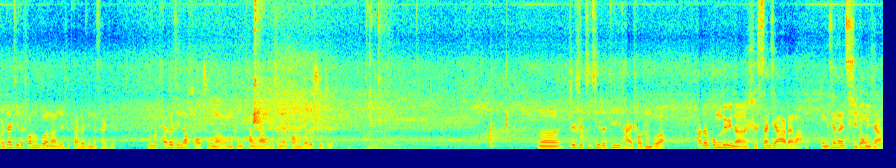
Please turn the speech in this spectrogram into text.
耳带机的超声波呢，也是钛合金的材质。那么钛合金的好处呢？我们可以看一下我们现在超声波的数值。嗯，这是机器的第一台超声波，它的功率呢是三千二百瓦。我们现在启动一下，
